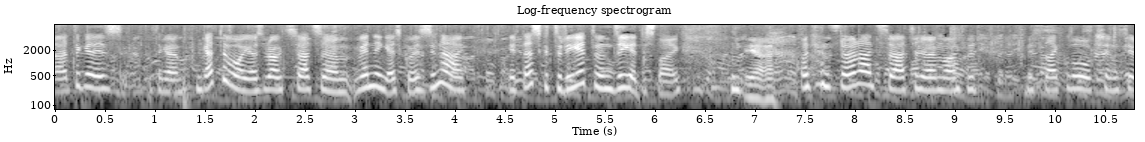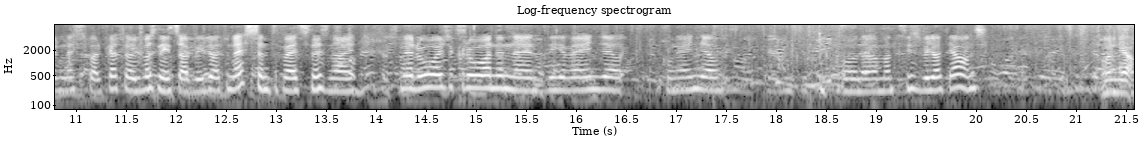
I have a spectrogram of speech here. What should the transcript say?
Tagad es kā, gatavojos braukt uz svētceļojumu. Vienīgais, ko es zināju, ir tas, ka tur iet un dziedas laiku. Jā. un tad es nonācu svētceļojumā, un tad visu laiku lūkšanas ir nespēr. Katoļu baznīcā bija ļoti nesen, tāpēc nezināju ne rožu kroni, ne dieva eņģeli, kunga eņģeli. Un uh, man tas viss bija ļoti jauns. Un jā.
